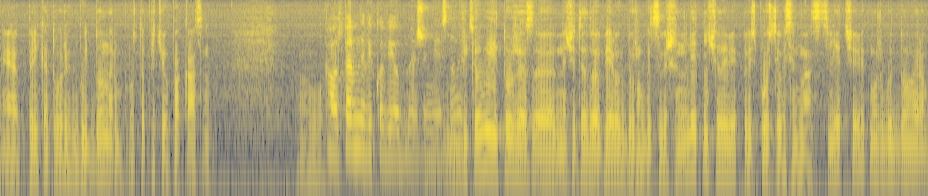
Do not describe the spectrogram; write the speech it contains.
э, при которых быть донором просто противопоказано. Вот. А от певні вікові обмеження існують? Вековые тоже, э, значит, это, во-первых, должен быть совершеннолетний человек, то есть после 18 лет человек может быть донором,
